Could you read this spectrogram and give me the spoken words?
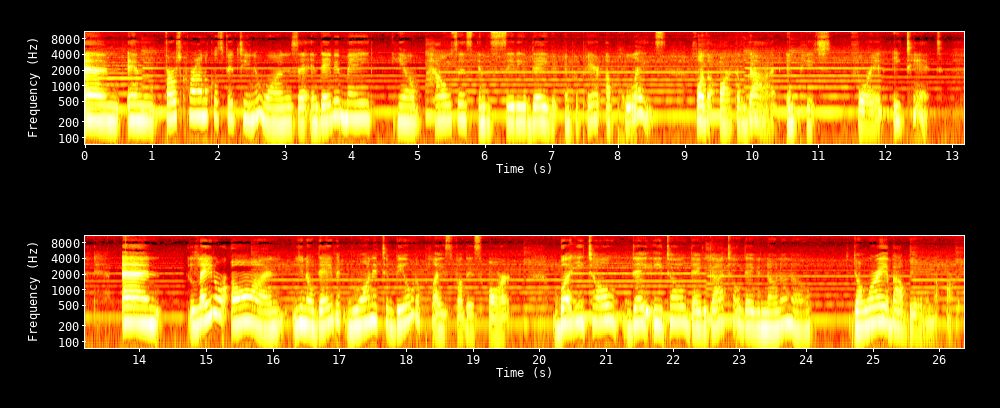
And in First Chronicles 15 and 1, it said, And David made him houses in the city of David and prepared a place for the ark of God and pitched for it a tent. And later on, you know, David wanted to build a place for this ark, but he told he told David, God told David, no, no, no, don't worry about building the ark.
